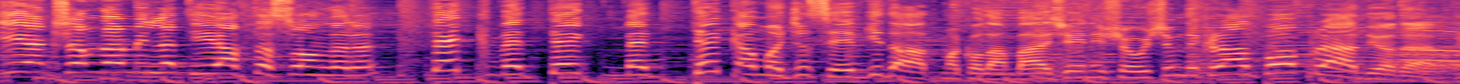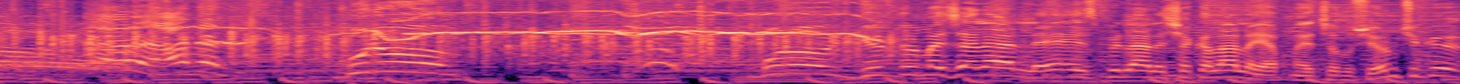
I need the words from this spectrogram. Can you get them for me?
İyi akşamlar millet, iyi hafta sonları. Tek ve tek ve tek amacı sevgi dağıtmak olan Bay J'nin şovu şimdi Kral Pop Radyo'da. Evet, hani bunu bunu güldürmecelerle, esprilerle, şakalarla yapmaya çalışıyorum. Çünkü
